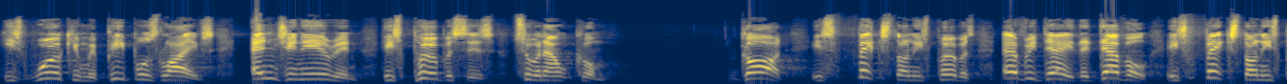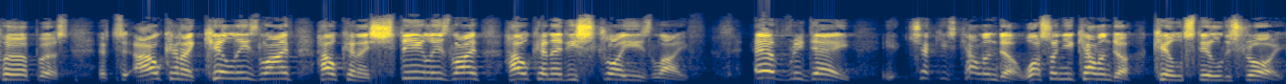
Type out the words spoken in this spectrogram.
he's working with people's lives, engineering his purposes to an outcome. God is fixed on his purpose. Every day, the devil is fixed on his purpose. How can I kill his life? How can I steal his life? How can I destroy his life? Every day, check his calendar. What's on your calendar? Kill, steal, destroy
